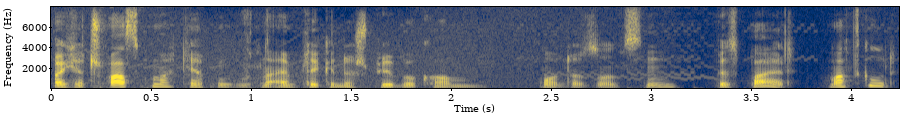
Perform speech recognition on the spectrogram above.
euch hat Spaß gemacht, ihr habt einen guten Einblick in das Spiel bekommen. Und ansonsten, bis bald. Macht's gut.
